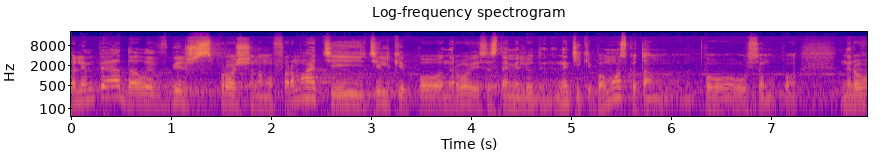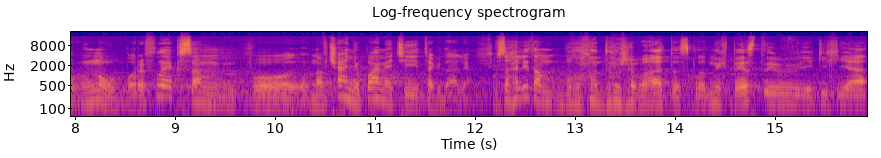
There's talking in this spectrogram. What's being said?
Олімпіада, але в більш спрощеному форматі і тільки по нервовій системі людини. Не тільки по мозку, там по усьому, по нерв... ну, по рефлексам, по навчанню, пам'яті і так далі. Взагалі там було дуже багато складних тестів, яких я,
